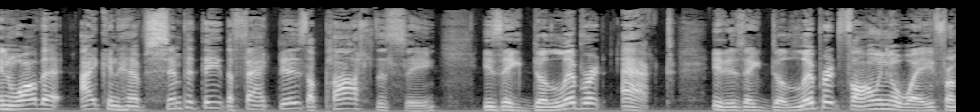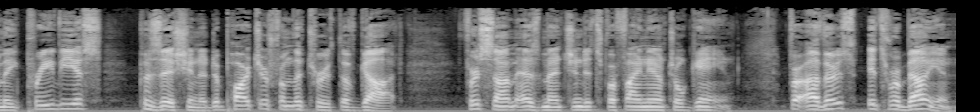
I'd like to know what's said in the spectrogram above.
And while that I can have sympathy, the fact is apostasy is a deliberate act. It is a deliberate falling away from a previous position, a departure from the truth of God. For some, as mentioned, it's for financial gain. For others, it's rebellion,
